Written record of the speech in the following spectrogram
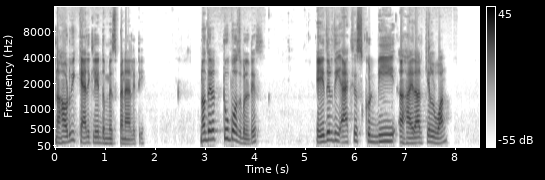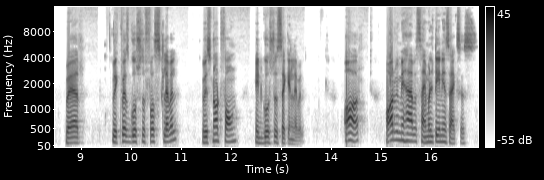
Now how do we calculate the miss penalty? Now there are two possibilities. Either the access could be a hierarchical one where request goes to the first level, if it's not found, it goes to the second level. Or or we may have a simultaneous access.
